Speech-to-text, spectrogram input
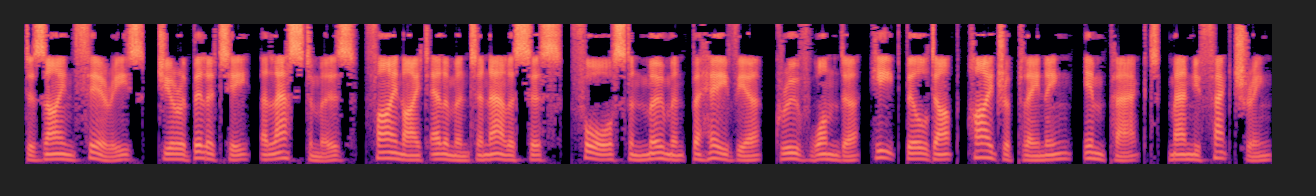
design theories, durability, elastomers, finite element analysis, force and moment behavior, groove wander, heat buildup, hydroplaning, impact, manufacturing,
